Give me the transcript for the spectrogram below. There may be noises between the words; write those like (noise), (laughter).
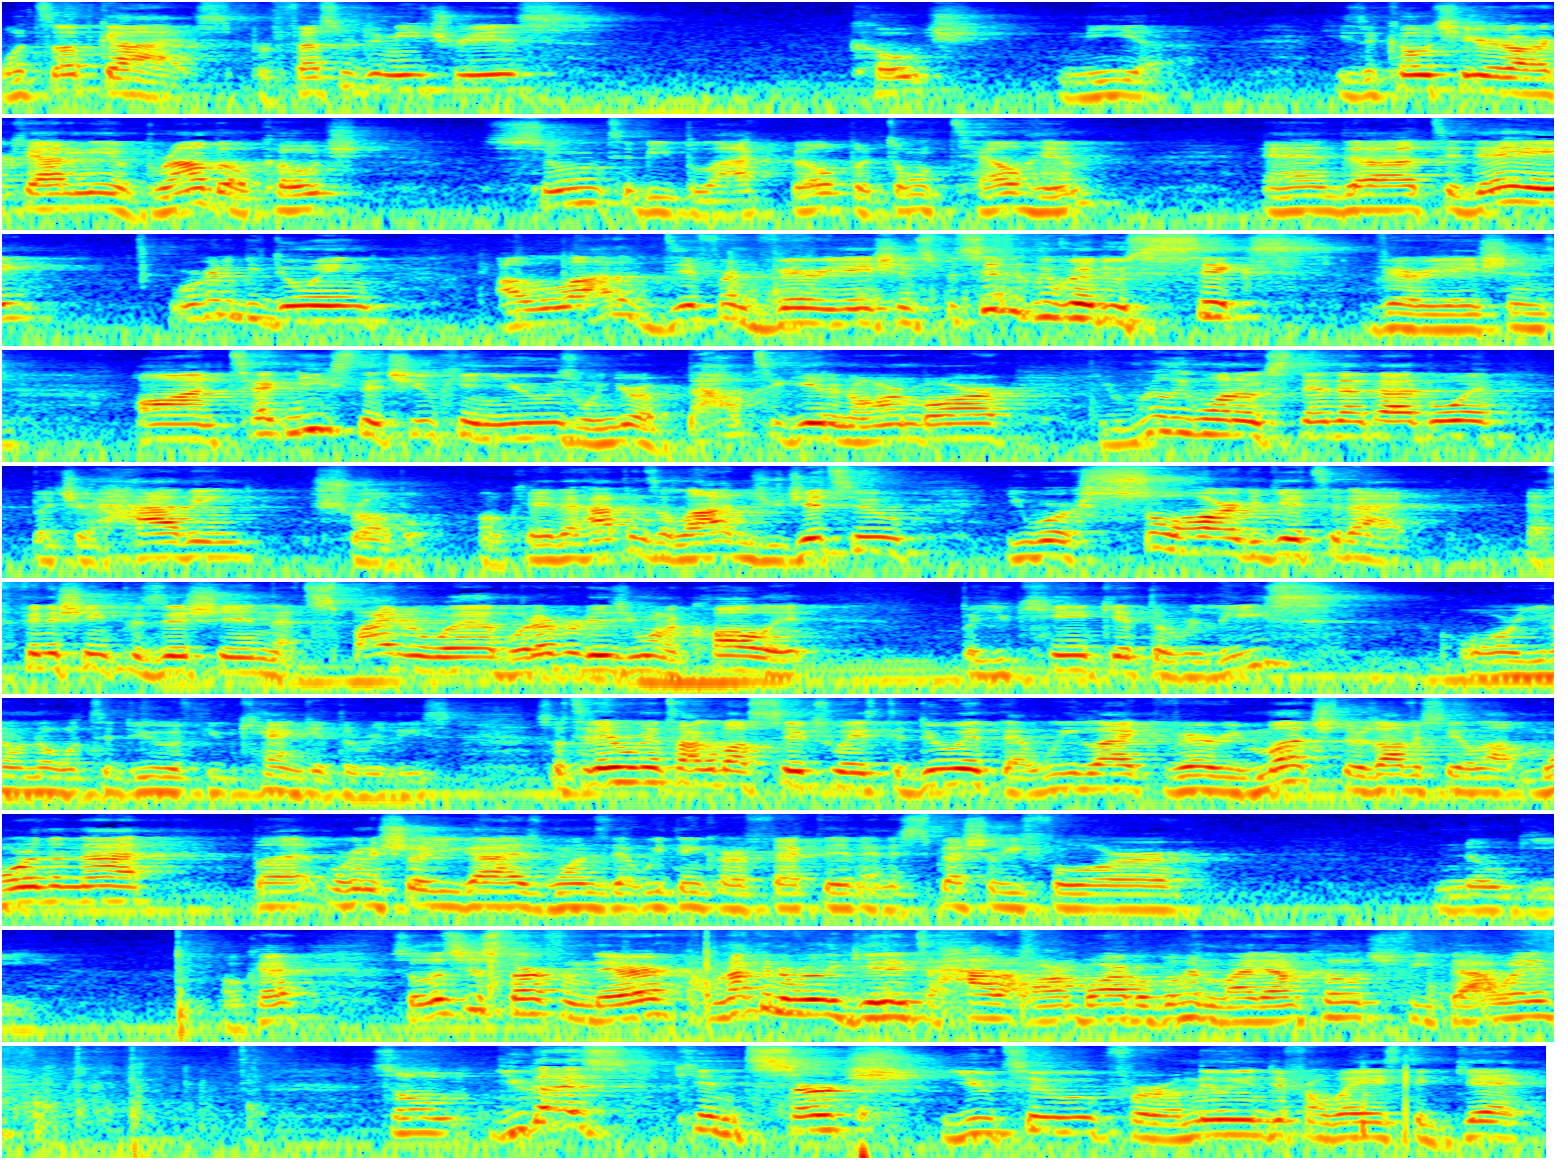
What's up, guys? Professor Demetrius, Coach Nia. He's a coach here at our academy, a brown belt coach, soon to be black belt, but don't tell him. And uh, today, we're going to be doing a lot of different variations. Specifically, we're going to do six variations on techniques that you can use when you're about to get an armbar. You really want to extend that bad boy, but you're having trouble. Okay, that happens a lot in jiu-jitsu. You work so hard to get to that that finishing position, that spider web, whatever it is you want to call it, but you can't get the release or you don't know what to do if you can't get the release. So today we're going to talk about six ways to do it that we like very much. There's obviously a lot more than that, but we're going to show you guys ones that we think are effective and especially for no gi. Okay, so let's just start from there. I'm not going to really get into how to armbar, but go ahead and lie down, coach. Feet that way. So you guys can search YouTube for a million different ways to get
